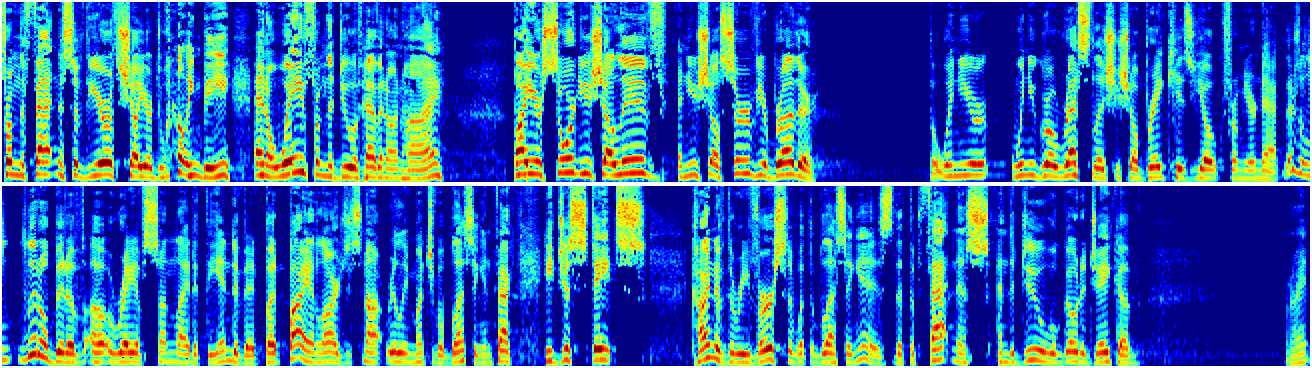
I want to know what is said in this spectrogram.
from the fatness of the earth shall your dwelling be, and away from the dew of heaven on high. By your sword you shall live, and you shall serve your brother. But when you're when you grow restless, you shall break his yoke from your neck. There's a little bit of a ray of sunlight at the end of it, but by and large, it's not really much of a blessing. In fact, he just states kind of the reverse of what the blessing is that the fatness and the dew will go to Jacob, right?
